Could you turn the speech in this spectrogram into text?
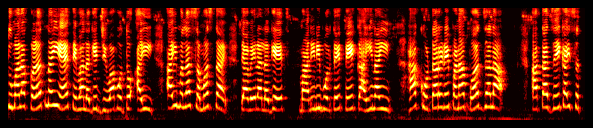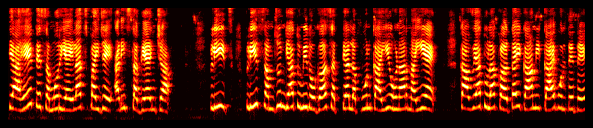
तुम्हाला कळत नाही आहे तेव्हा लगेच जीवा बोलतो आई आई मला समजतंय. त्यावेळेला लगेच मानिनी बोलते ते काही नाही. हा खोटारडेपणा बस झाला. आता जे काही सत्य आहे ते समोर यायलाच पाहिजे आणि सगळ्यांच्या. प्लीज प्लीज समजून घ्या तुम्ही दोघं सत्य लपून काही होणार नाही आहे काव्या तुला कळतंय का मी काय बोलते ते?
